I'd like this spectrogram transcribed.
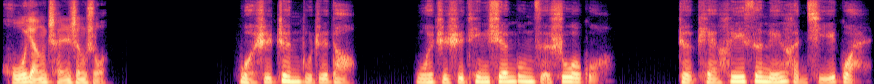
胡杨沉声说。我是真不知道，我只是听宣公子说过，这片黑森林很奇怪，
